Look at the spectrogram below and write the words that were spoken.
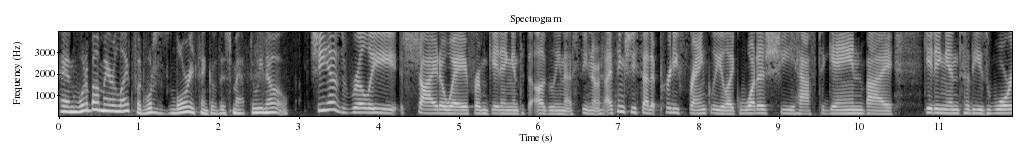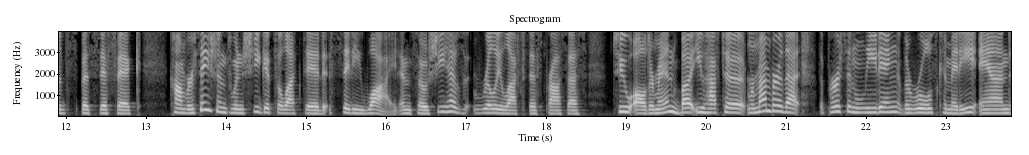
And what about Mayor Lightfoot? What does Lori think of this map? Do we know? She has really shied away from getting into the ugliness. You know, I think she said it pretty frankly like, what does she have to gain by getting into these ward specific conversations when she gets elected citywide? And so she has really left this process to aldermen. But you have to remember that the person leading the rules committee and,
